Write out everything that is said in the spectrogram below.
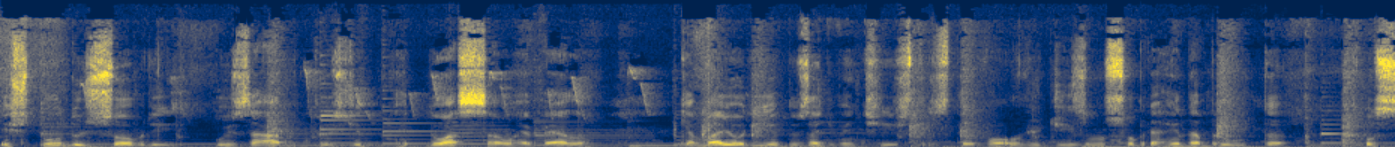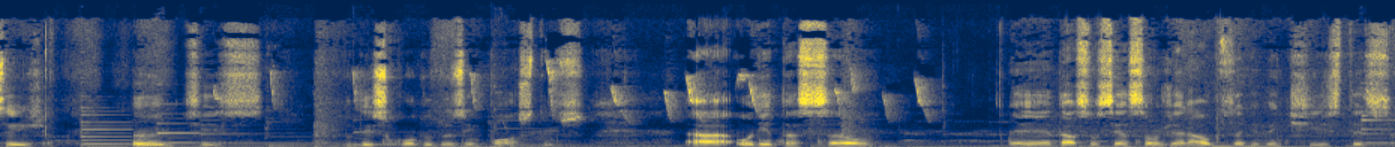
Estudos sobre os hábitos de doação revelam que a maioria dos adventistas devolve o dízimo sobre a renda bruta, ou seja, antes do desconto dos impostos. A orientação é, da Associação Geral dos Adventistas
